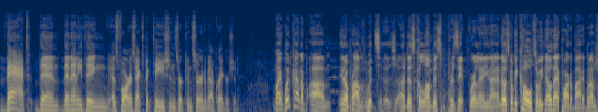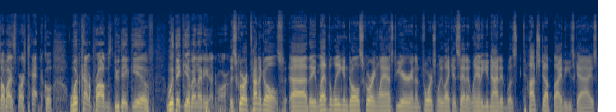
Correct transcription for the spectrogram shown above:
that than than anything as far as expectations are concerned about Gregersen. Mike, what kind of um, you know problems with, uh, does Columbus present for Atlanta United? I know it's going to be cold, so we know that part about it. But I'm talking about as far as tactical. What kind of problems do they give? Would they give Atlanta United tomorrow? They score a ton of goals. Uh, they led the league in goal scoring last year, and unfortunately, like I said, Atlanta United was touched up by these guys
